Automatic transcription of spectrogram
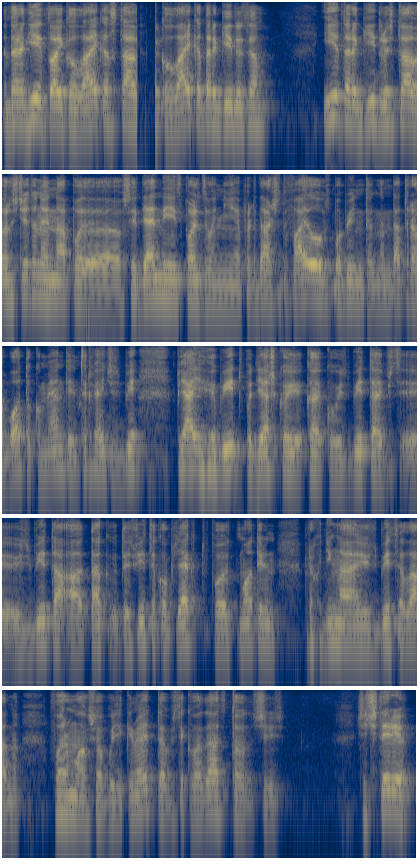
дорогие, только лайк оставь, только лайка, дорогие друзья. И, дорогие друзья, рассчитанные на по- повседневное использование передачи файлов с мобильного интернета, работа, документы, интерфейс USB, 5 гигабит, поддержка как USB, Type, э, USB, та- а так, Type-C комплект посмотрен, проходи на USB, ладно, формула все будет иметь, то все квадрат, то через 4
